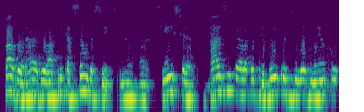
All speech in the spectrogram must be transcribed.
favorável à aplicação da ciência. Né? A ciência básica ela contribui para o desenvolvimento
